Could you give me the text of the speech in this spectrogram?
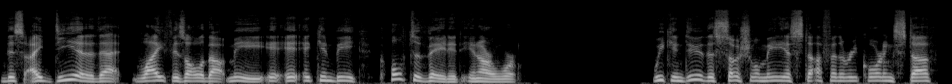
this idea that life is all about me, it, it, it, can be cultivated in our world. We can do the social media stuff and the recording stuff,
